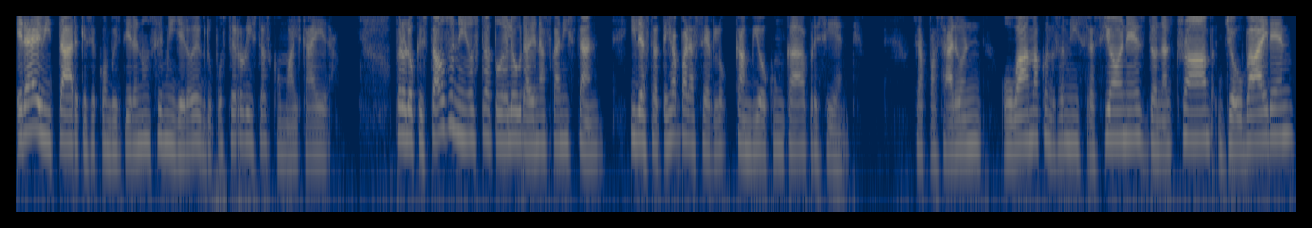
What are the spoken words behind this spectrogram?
era evitar que se convirtiera en un semillero de grupos terroristas como Al Qaeda. Pero lo que Estados Unidos trató de lograr en Afganistán y la estrategia para hacerlo cambió con cada presidente. O sea, pasaron Obama con dos administraciones, Donald Trump, Joe Biden.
